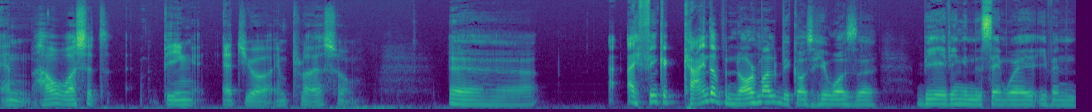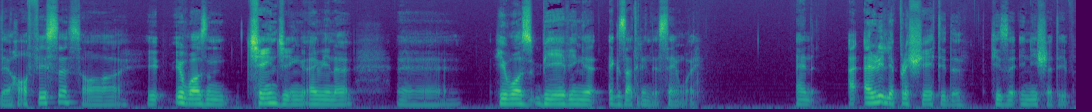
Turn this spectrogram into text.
And how was it being at your employer's home? Uh, I think kind of normal because he was uh, behaving in the same way even in the office, so it, it wasn't changing. I mean, uh, uh, he was behaving exactly in the same way. And I, I really appreciated his initiative.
